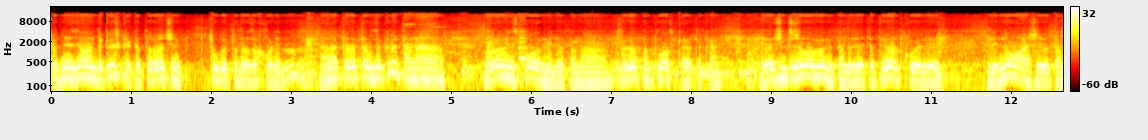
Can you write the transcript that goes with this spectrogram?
под ней сделана эта крышка, которая очень туго туда заходит. Она когда там закрыта, она вровень с полом идет, она абсолютно плоская такая. Ее очень тяжело вынуть, надо взять отвертку или, или нож, ее там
